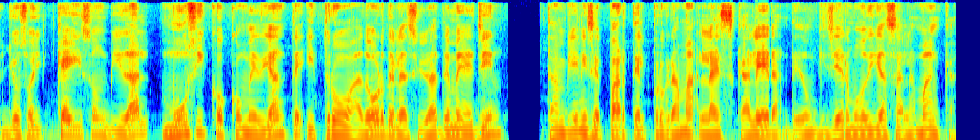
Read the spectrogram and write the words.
Yo soy Keyson Vidal, músico, comediante y trovador de la ciudad de Medellín también hice parte del programa La Escalera de don Guillermo Díaz Salamanca,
